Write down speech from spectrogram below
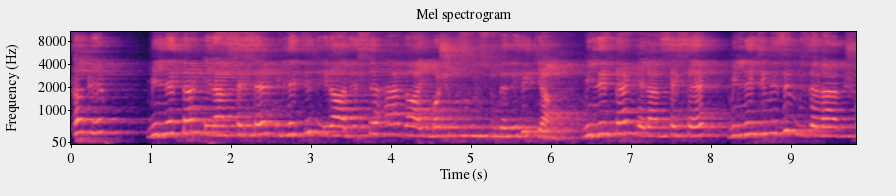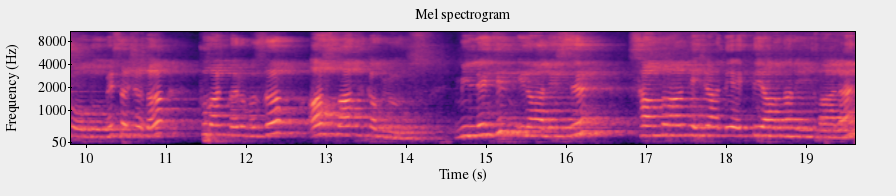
Tabii milletten gelen sese, milletin iradesi her daim başımızın üstünde dedik ya, milletten gelen sese, milletimizin bize vermiş olduğu mesaja da kulaklarımızı asla tıkamıyoruz. Milletin iradesi sandığa tecelli ettiği andan itibaren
